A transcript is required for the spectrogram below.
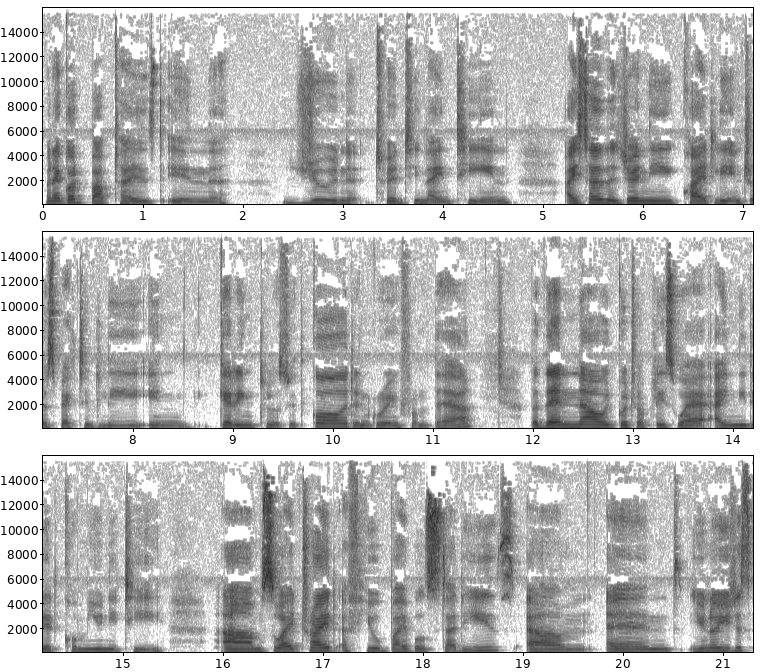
when I got baptized in June 2019, I started the journey quietly, introspectively in getting close with God and growing from there. But then now it got to a place where I needed community. Um, so I tried a few Bible studies, um, and you know, you just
